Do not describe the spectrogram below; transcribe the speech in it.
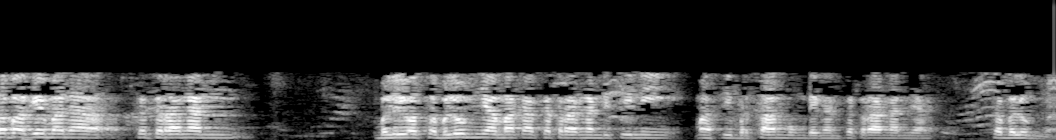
sebagaimana keterangan beliau sebelumnya, maka keterangan di sini masih bersambung dengan keterangan yang sebelumnya.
